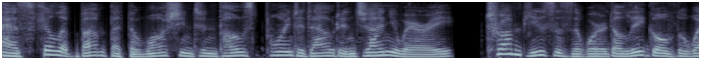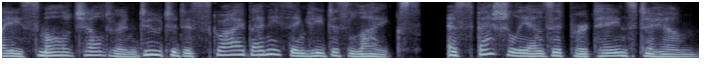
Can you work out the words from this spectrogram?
As Philip Bump at the Washington Post pointed out in January, Trump uses the word illegal the way small children do to describe anything he dislikes, especially as it pertains to him.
